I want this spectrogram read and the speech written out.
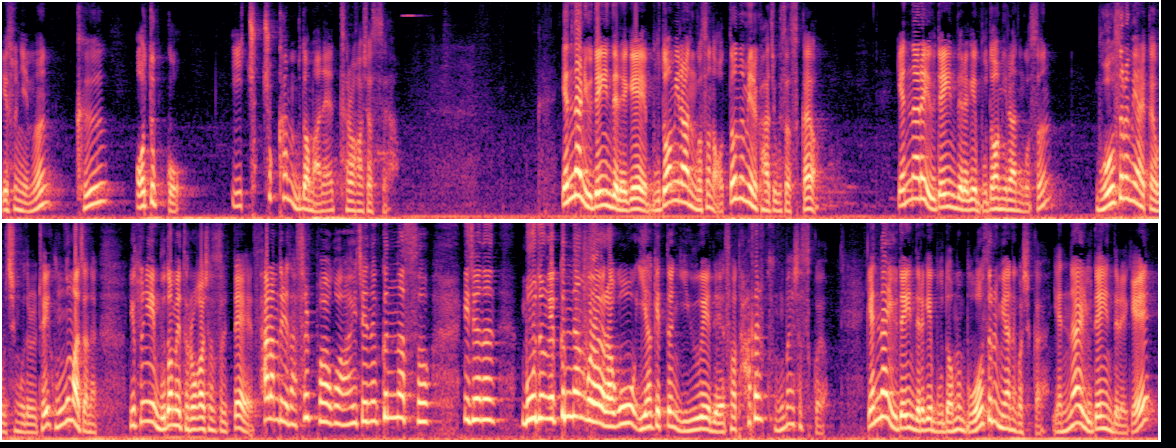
예수님은 그 어둡고 이 축축한 무덤 안에 들어가셨어요. 옛날 유대인들에게 무덤이라는 것은 어떤 의미를 가지고 있었을까요? 옛날의 유대인들에게 무덤이라는 것은 무엇을 의미할까요, 우리 친구들? 되게 궁금하잖아요. 예수님이 무덤에 들어가셨을 때 사람들이 다 슬퍼하고 아 이제는 끝났어, 이제는 모든 게 끝난 거야 라고 이야기했던 이유에 대해서 다들 궁금해하셨을 거예요. 옛날 유대인들에게 무덤은 무엇을 의미하는 것일까요? 옛날 유대인들에게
